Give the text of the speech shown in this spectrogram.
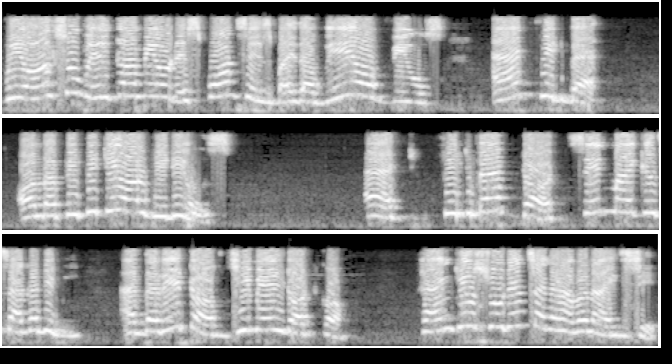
We also welcome your responses by the way of views and feedback on the PPT or videos at feedback.stmichaelsacademy at the rate of gmail.com. Thank you students and have a nice day.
